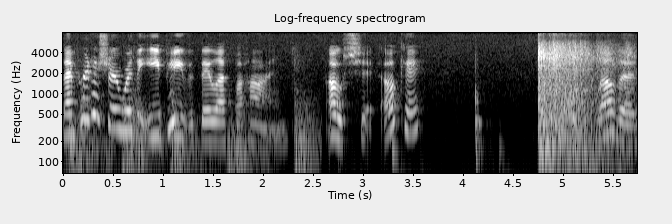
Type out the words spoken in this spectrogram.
I'm pretty sure we're the EP that they left behind. Oh, shit. Okay. Well then.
